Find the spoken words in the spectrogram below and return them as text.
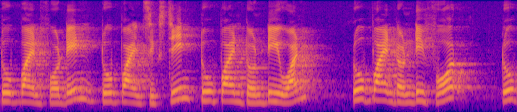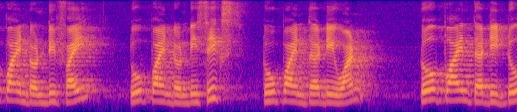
two point fourteen two point sixteen two point twenty one two point twenty four two point twenty five two point twenty six two point thirty one two point thirty two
